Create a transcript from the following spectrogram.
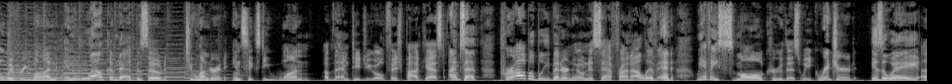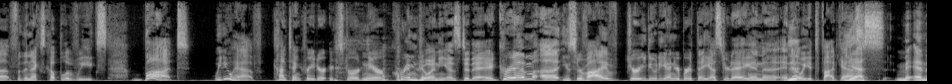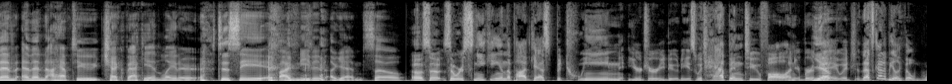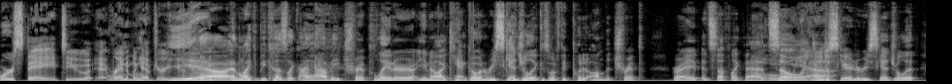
Hello, everyone, and welcome to episode 261 of the MTG Goldfish podcast. I'm Seth, probably better known as Saffron Olive, and we have a small crew this week. Richard is away uh, for the next couple of weeks, but we do have content creator extraordinaire Krim joining us today. Krim, uh, you survived jury duty on your birthday yesterday, and uh, and now we get to podcast. Yes, and then and then I have to check back in later to see if I'm needed again. So oh, so so we're sneaking in the podcast between your jury duties, which happen to fall on your birthday. Yep. Which that's got to be like the worst day to randomly have jury duty. Yeah, and like because like I have a trip later, you know, I can't go and reschedule it because what if they put it on the trip? Right? And stuff like that. Oh, so like yeah. I'm just scared to reschedule it.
